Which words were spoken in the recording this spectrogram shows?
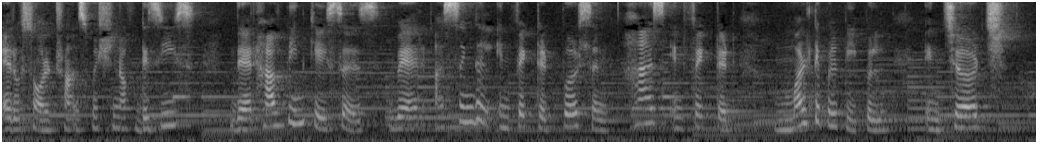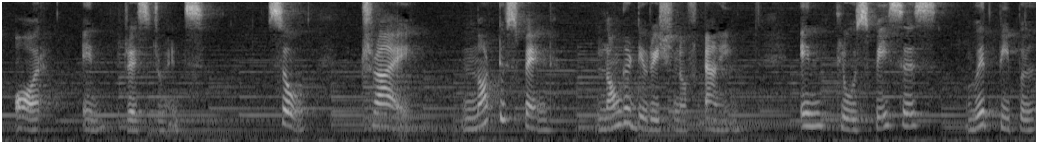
aerosol transmission of disease. There have been cases where a single infected person has infected multiple people in church or in restaurants. So, try not to spend longer duration of time in closed spaces with people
